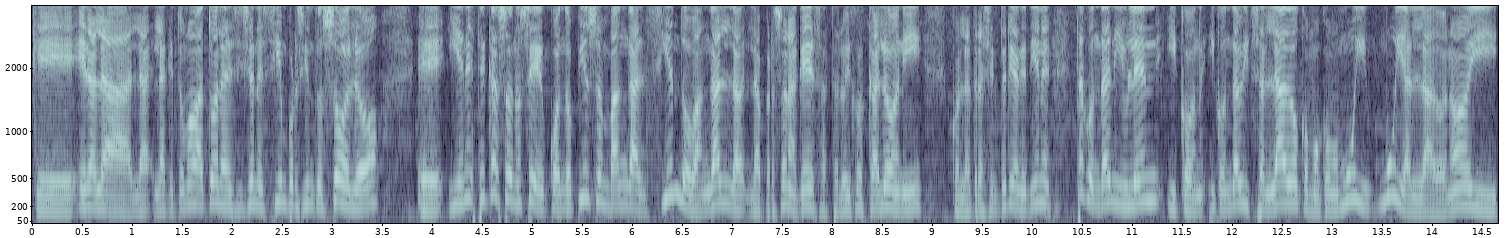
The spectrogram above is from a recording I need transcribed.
que era la, la- que tomaba todas las decisiones 100% solo. eh, y en este caso, no sé, cuando pienso en Bangal, siendo Bangal la, la persona que es, hasta lo dijo Scaloni, con la trayectoria que tiene, está con Danny Blend y con, y con David al lado, como, como muy, muy al lado, ¿no? Y,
